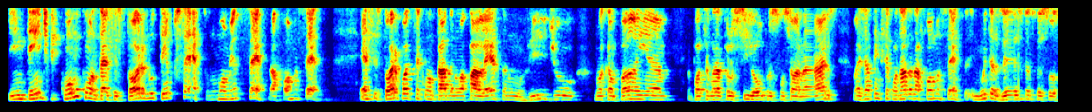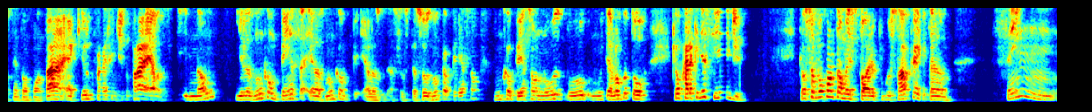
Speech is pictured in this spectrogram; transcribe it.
e entende como contar essa história no tempo certo, no momento certo, da forma certa. Essa história pode ser contada numa palestra, num vídeo, numa campanha, pode ser contada pelo CEO para os funcionários, mas ela tem que ser contada da forma certa. E muitas vezes o que as pessoas tentam contar é aquilo que faz sentido para elas e não e elas nunca pensam, elas nunca, elas, essas pessoas nunca pensam, nunca pensam no, no, no interlocutor, que é o cara que decide. Então, se eu vou contar uma história para Gustavo Caetano sem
